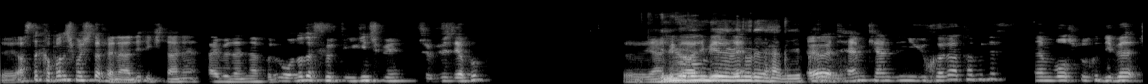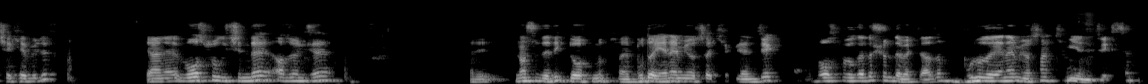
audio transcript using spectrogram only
E, aslında kapanış maçı da fena değil. İki tane kaybedenler koyuyor. Orada da Fürt ilginç bir sürpriz yapıp e, yani Biliyorum galibiyetle- yani. yukarı. Evet hem kendini yukarı atabilir hem Wolfsburg'u dibe çekebilir. Yani Wolfsburg için de az önce hani nasıl dedik Dortmund hani bu da yenemiyorsa kim yenecek? Wolfsburg'a da şunu demek lazım. Bunu da yenemiyorsan kimi yeneceksin?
